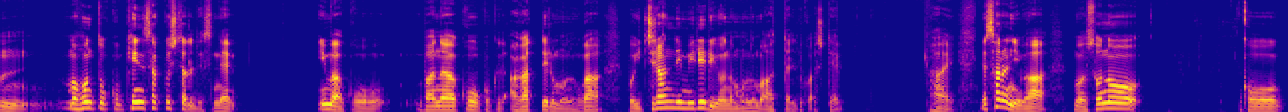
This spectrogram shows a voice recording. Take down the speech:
うん。まあ、本当こう検索したらですね今こうバナー広告で上がってるものがこう一覧で見れるようなものもあったりとかして、はい、でさらにはもうそのこう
